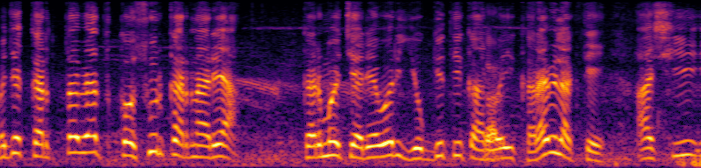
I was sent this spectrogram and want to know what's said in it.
म्हणजे कर्तव्यात कसूर करणाऱ्या कर्मचाऱ्यावर योग्य ती कारवाई करावी लागते अशी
